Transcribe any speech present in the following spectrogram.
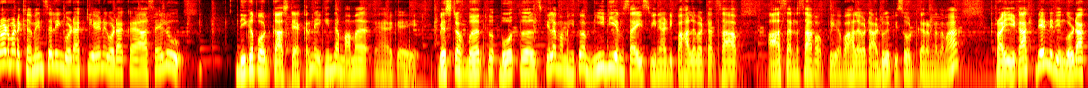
එනට මට කමෙන්සලින් ගොඩක් කියන ගොඩක් ආසයිලු දිග පොඩ්කාස්ටයක් කරන එකින්ද මම බෙස්ට බර්ත් බෝතල්ස් කියලා ම හිතුව මීඩියම් සයිස් විනාඩි පහලවට සා ආසන්න සා ප්‍රිය පහලවට අඩු එපිසෝඩ් කරන තම ට්‍රයි එකක් දෙන්න. ඉතින් ගොඩක්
